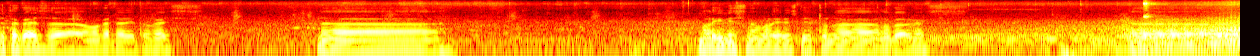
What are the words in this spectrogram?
Ito guys, ah, maganda dito guys. Na malinis na malinis dito na lugar guys. Uh,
